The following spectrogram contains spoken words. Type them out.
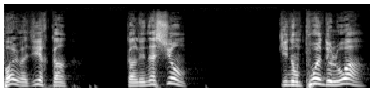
Paul va dire quand, les nations qui n'ont point de loi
